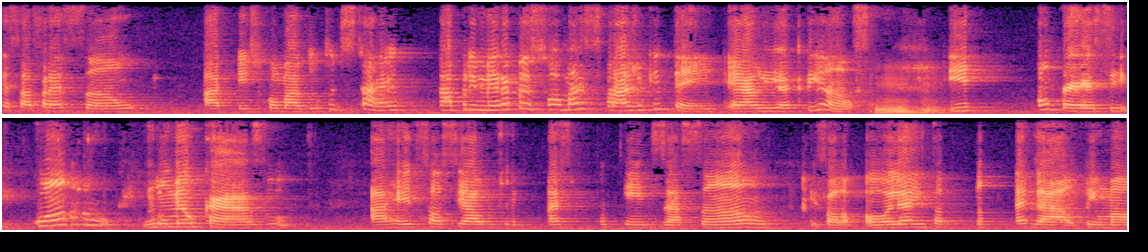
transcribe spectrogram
essa pressão a gente, como adulto, descarrega a primeira pessoa mais frágil que tem, é ali a criança. Uhum. E acontece, quando, no meu caso, a rede social faz conscientização e fala, olha, então é legal, tem uma,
